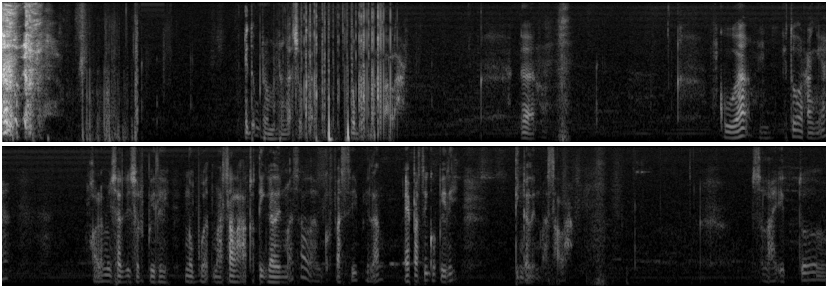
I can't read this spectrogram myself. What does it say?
itu bener-bener nggak suka ngebuat masalah. Dan gua itu orangnya kalau misalnya disuruh pilih ngebuat masalah atau tinggalin masalah gue pasti bilang eh pasti gue pilih tinggalin masalah. Setelah itu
